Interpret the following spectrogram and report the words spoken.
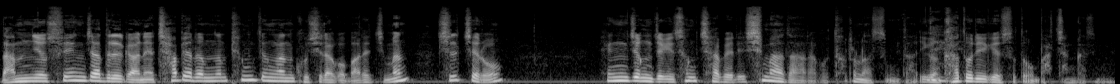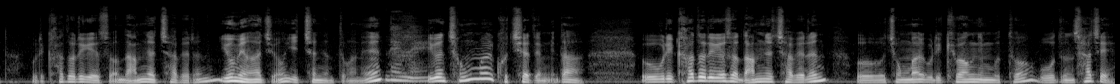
남녀 수행자들 간의 차별 없는 평등한 곳이라고 말했지만 실제로 행정적인 성차별이 심하다라고 털어놨습니다. 이건 네. 카톨릭에서도 마찬가지입니다. 우리 카톨릭에서 남녀 차별은 유명하죠. 2000년 동안에. 네네. 이건 정말 고쳐야 됩니다. 우리 카톨릭에서 남녀 차별은 어, 정말 우리 교황님부터 모든 사제,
